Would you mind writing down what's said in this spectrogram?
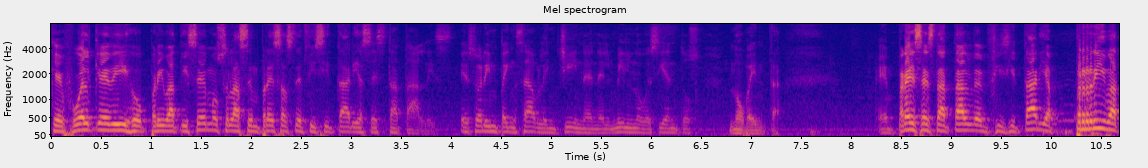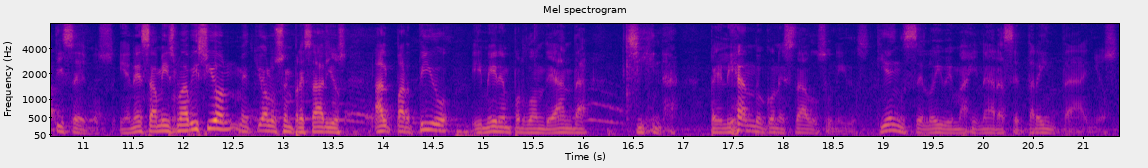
que fue el que dijo, privaticemos las empresas deficitarias estatales. Eso era impensable en China en el 1990. Empresa estatal deficitaria, privaticemos. Y en esa misma visión metió a los empresarios al partido y miren por dónde anda China, peleando con Estados Unidos. ¿Quién se lo iba a imaginar hace 30 años?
